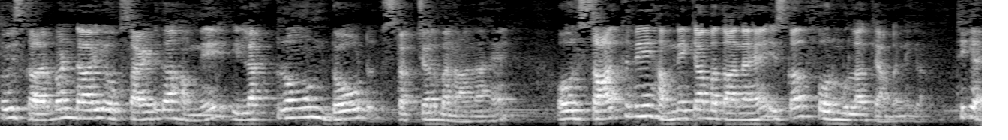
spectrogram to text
तो इस कार्बन डाइऑक्साइड का हमने इलेक्ट्रॉन डॉट स्ट्रक्चर बनाना है और साथ में हमने क्या बताना है, इसका फॉर्मूला क्या बनेगा? ठीक है?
